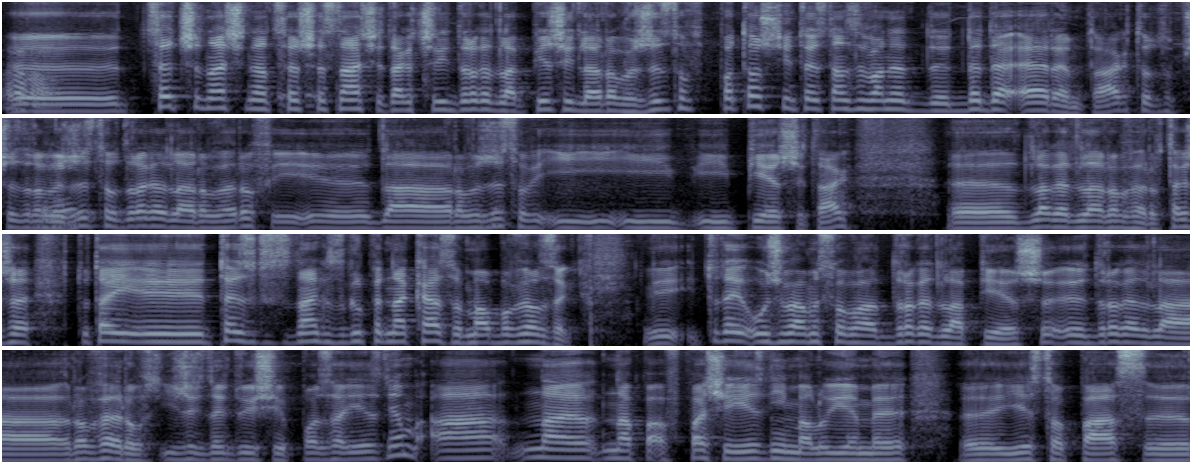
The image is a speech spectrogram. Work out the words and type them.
Aha. E, C13 na C16, tak, czyli droga dla pieszych, dla rowerzystów. Potocznie to jest nazywane DDR-em, tak? To, to przez rowerzystów, droga dla rowerów i y, dla rowerzystów i, i, i, i pieszych, tak? E, Droga dla rowerów. Także tutaj to jest znak z grupy nakazu, ma obowiązek. I tutaj używamy słowa droga dla pieszych, droga dla rowerów, jeżeli znajduje się poza jezdnią, a na, na, w pasie jezdni malujemy, jest to pas y,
